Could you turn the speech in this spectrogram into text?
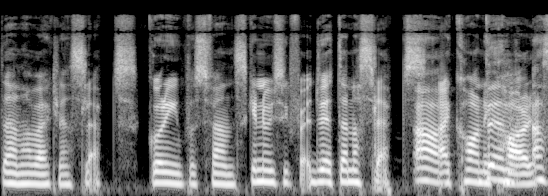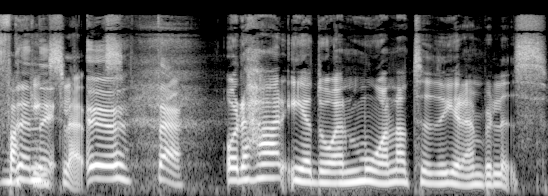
Den har verkligen släppts. Går in på svenska Friday, du vet den har släppts. Ja, Iconic den- har alltså, fucking den släppts. Ute. Och det här är då en månad tidigare än release.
